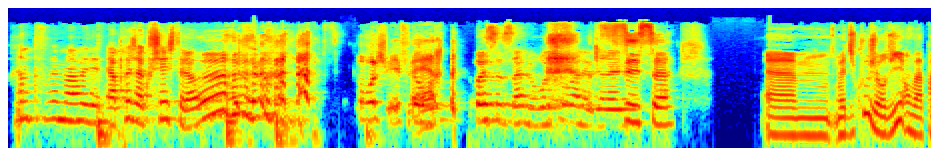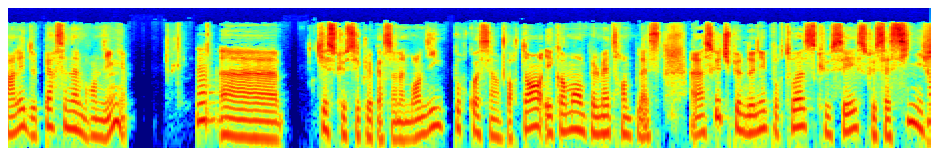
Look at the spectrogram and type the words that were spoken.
rien ne pouvait m'arriver. Après j'ai accouché, j'étais là. Comment je vais faire? Ouais, c'est ça, le retour à la vie C'est ça. Euh, bah, du coup, aujourd'hui, on va parler de personal branding. Mm. Euh, Qu'est-ce que c'est que le personal branding? Pourquoi c'est important? Et comment on peut le mettre en place? Alors, est-ce que tu peux me donner pour toi ce que c'est, ce que ça signifie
